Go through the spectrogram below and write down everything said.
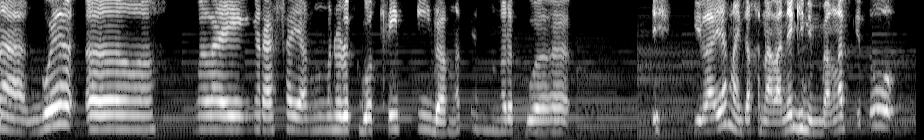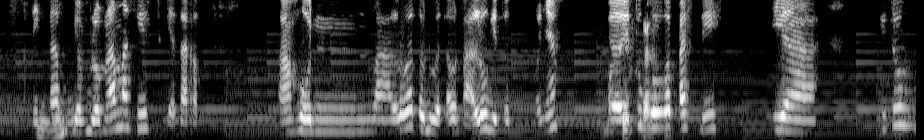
Nah, gue uh, mulai ngerasa yang menurut gue creepy banget, yang menurut gue, ih gila ya ngajak kenalannya gini banget itu ketika mm -hmm. belum lama sih sekitar tahun lalu atau dua tahun lalu gitu pokoknya ya, itu gue pas di iya itu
